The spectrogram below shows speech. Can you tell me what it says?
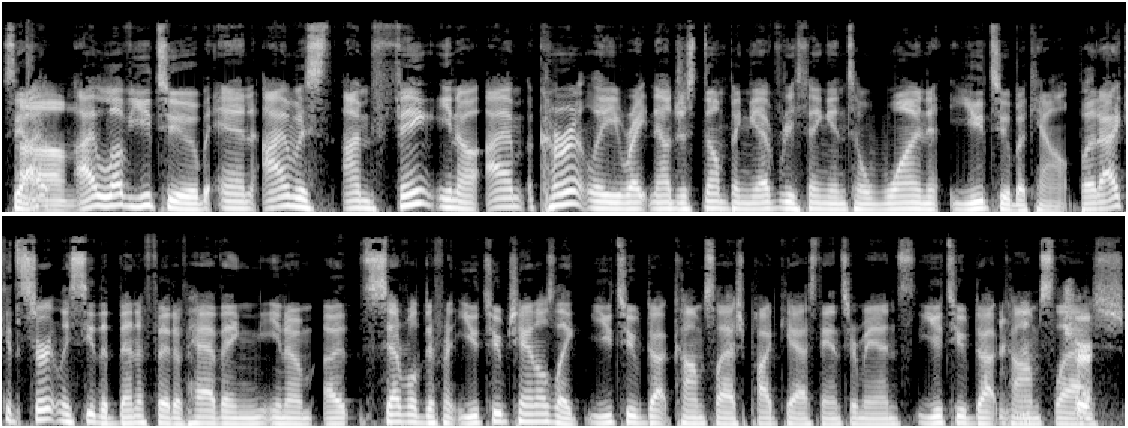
See, Um, I, I love YouTube, and I was I'm think you know I'm currently right now just dumping everything into one YouTube account, but I could certainly see the benefit of having you know uh, several different YouTube channels like YouTube.com slash Podcast Answer Man, YouTube.com slash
